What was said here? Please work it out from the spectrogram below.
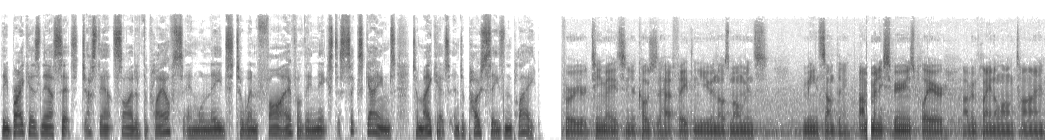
The Breakers now sit just outside of the playoffs and will need to win five of their next six games to make it into postseason play for your teammates and your coaches to have faith in you in those moments means something. I'm an experienced player. I've been playing a long time,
